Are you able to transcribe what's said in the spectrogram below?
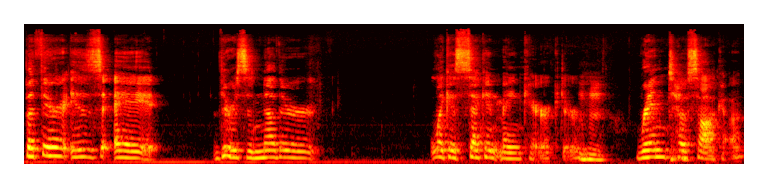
but there is a there's another like a second main character, Ren Tosaka.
